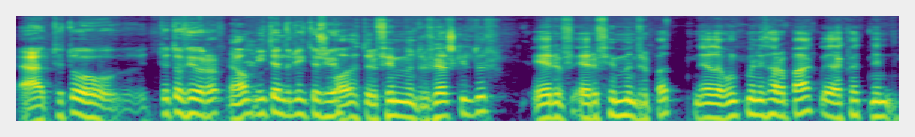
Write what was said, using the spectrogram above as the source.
Ja, 20 24 ár, Já. 1997. og þetta eru 500 fjölskyldur, eru, eru 500 börn eða ungmenni þar á bak eða hvernig,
